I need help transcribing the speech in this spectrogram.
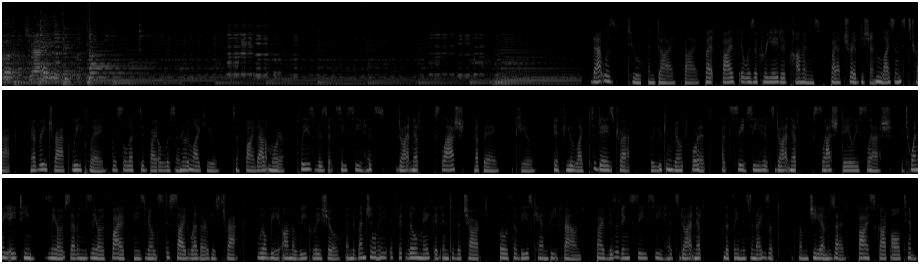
Never tried. That was Tool and Die by But 5. It was a Creative Commons by attribution licensed track. Every track we play is selected by a listener like you. To find out more, please visit cchits.net slash FAQ. If you liked today's track, you can vote for it at cchits.net slash daily slash 2018 0705. These votes decide whether this track will be on the weekly show and eventually if it will make it into the chart. Both of these can be found by visiting cchits.net. The theme is an excerpt from GMZ by Scott Altham.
